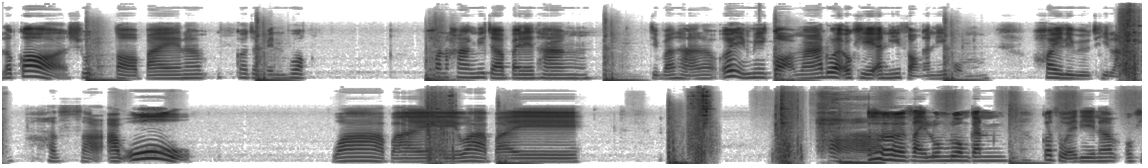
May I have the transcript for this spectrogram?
แล้วก็ชุดต่อไปนะครับ ก็จะเป็นพวกค่อนข้างที่จะไปในทาง จิปาถะแล้ว เอ้ย มีเกาะม้าด้วย โอเค อันนี้สองอันนี้ผมค่อยรีวิวทีหลังฮัสซาร์อับอู้ว่าไปว่าไป เออ ใส่รวมๆกันก็สวยดีนะครับ โอเค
